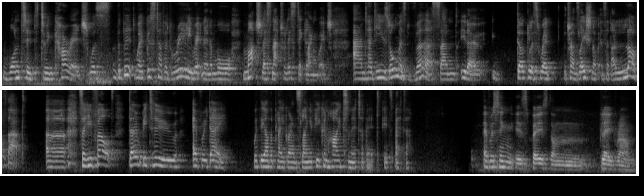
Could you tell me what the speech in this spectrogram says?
wanted to encourage was the bit where Gustave had really written in a more, much less naturalistic language and had used almost verse. And, you know, Douglas read the translation of it and said, I love that. Uh, so he felt, don't be too everyday with the other playground slang. If you can heighten it a bit, it's better. Everything is based on playground.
